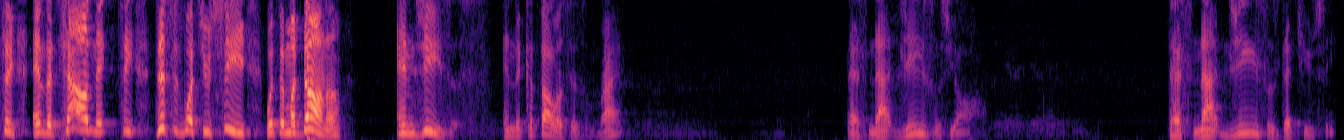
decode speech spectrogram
See, and the child see, this is what you see with the Madonna and Jesus in the Catholicism, right? That's not Jesus, y'all. That's not Jesus that you see.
